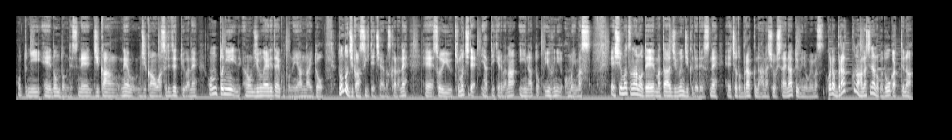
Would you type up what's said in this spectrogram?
本当に、え、どんどんですね、時間、ね、時間を忘れてっていうかね、本当にあの自分がやりたいことをね、やんないと、どんどん時間過ぎていっちゃいますからね、え、そういう気持ちでやっていければな、いいなというふうに思います。え週末なので、また自分軸でですね、ちょっとブラックな話をしたいなというふうに思います。これはブラックの話なのかどうかっていうのは、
